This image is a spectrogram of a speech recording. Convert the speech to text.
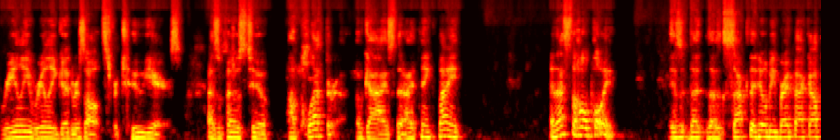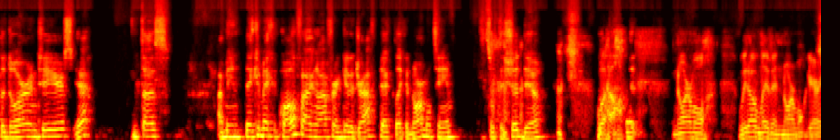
really, really good results for two years, as opposed to a plethora of guys that I think might. And that's the whole point. Is it the, the suck that he'll be right back out the door in two years? Yeah, it does. I mean, they can make a qualifying offer and get a draft pick like a normal team. That's what they should do. well, but, normal. We don't live in normal, Gary.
